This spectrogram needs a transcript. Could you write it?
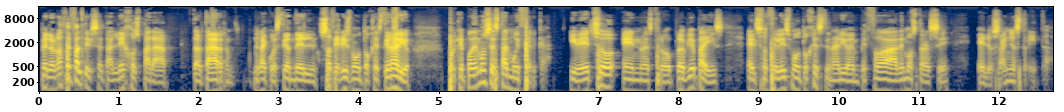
Pero no hace falta irse tan lejos para tratar la cuestión del socialismo autogestionario, porque podemos estar muy cerca. Y de hecho, en nuestro propio país, el socialismo autogestionario empezó a demostrarse en los años 30.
